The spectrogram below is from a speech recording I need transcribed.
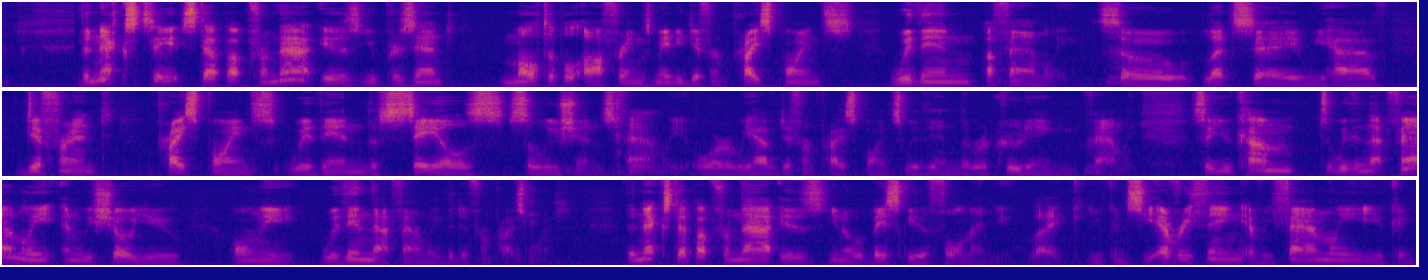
The next step up from that is you present multiple offerings, maybe different price points within a family. Hmm. So let's say we have different price points within the sales solutions hmm. family, or we have different price points within the recruiting hmm. family. So you come to within that family, and we show you only within that family the different price Okay. points. The next step up from that is, you know, basically the full menu. Like you can see everything, every family. You can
